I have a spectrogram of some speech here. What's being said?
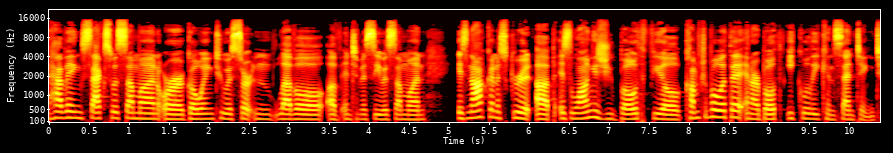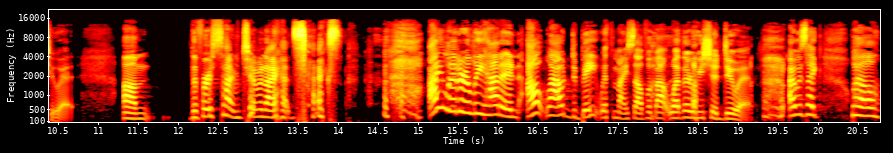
having sex with someone or going to a certain level of intimacy with someone is not going to screw it up as long as you both feel comfortable with it and are both equally consenting to it. Um, the first time Tim and I had sex, I literally had an out loud debate with myself about whether we should do it. I was like, well,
